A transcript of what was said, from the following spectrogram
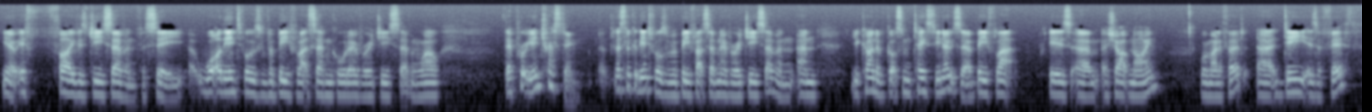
you know, if five is G7 for C, what are the intervals of a B flat seven chord over a G7? Well, they're pretty interesting. Let's look at the intervals of a B flat seven over a G7, and you kind of got some tasty notes there. B flat is um, a sharp nine, or a minor third. Uh, D is a fifth.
